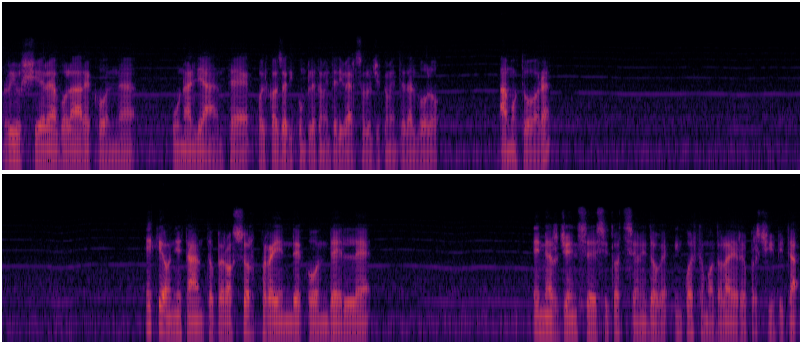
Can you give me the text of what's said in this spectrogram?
riuscire a volare con un aliante qualcosa di completamente diverso logicamente dal volo a motore. E che ogni tanto però sorprende con delle emergenze e situazioni dove in qualche modo l'aereo precipita.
